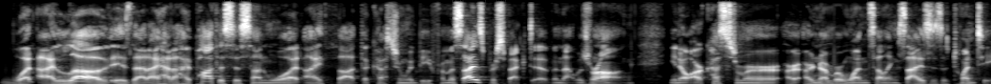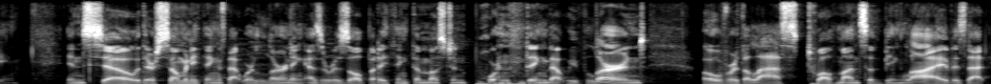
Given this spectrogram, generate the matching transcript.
what I love is that I had a hypothesis on what I thought the customer would be from a size perspective, and that was wrong. You know, our customer, our, our number one selling size is a 20. And so there's so many things that we're learning as a result. But I think the most important thing that we've learned over the last 12 months of being live is that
